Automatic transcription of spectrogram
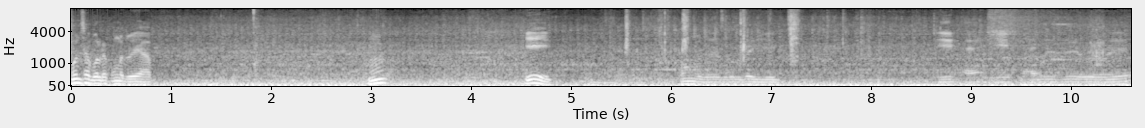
कुन सा बोल रहे पङ्कज भाइ हम्म? ये पङ्कज भाइ बोल रहे ये ये है ये है।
